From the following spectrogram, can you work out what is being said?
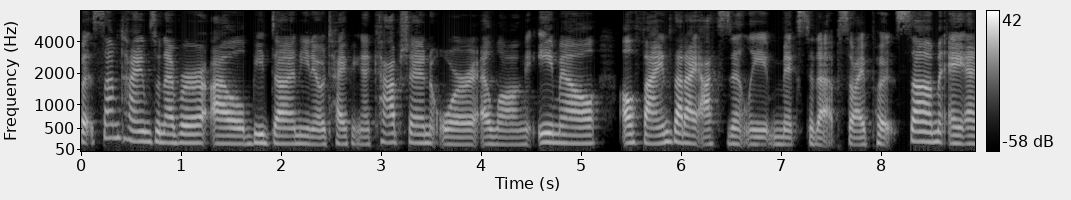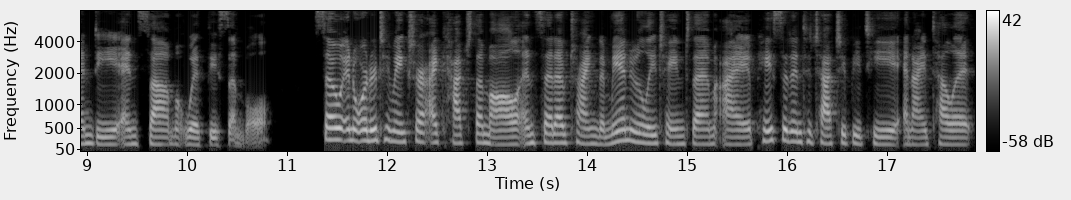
But sometimes whenever I'll be done, you know, typing a caption or a long email, I'll find that I accidentally mixed it up. So I put some A A N D and some with the symbol. So in order to make sure I catch them all, instead of trying to manually change them, I paste it into ChatGPT and I tell it,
